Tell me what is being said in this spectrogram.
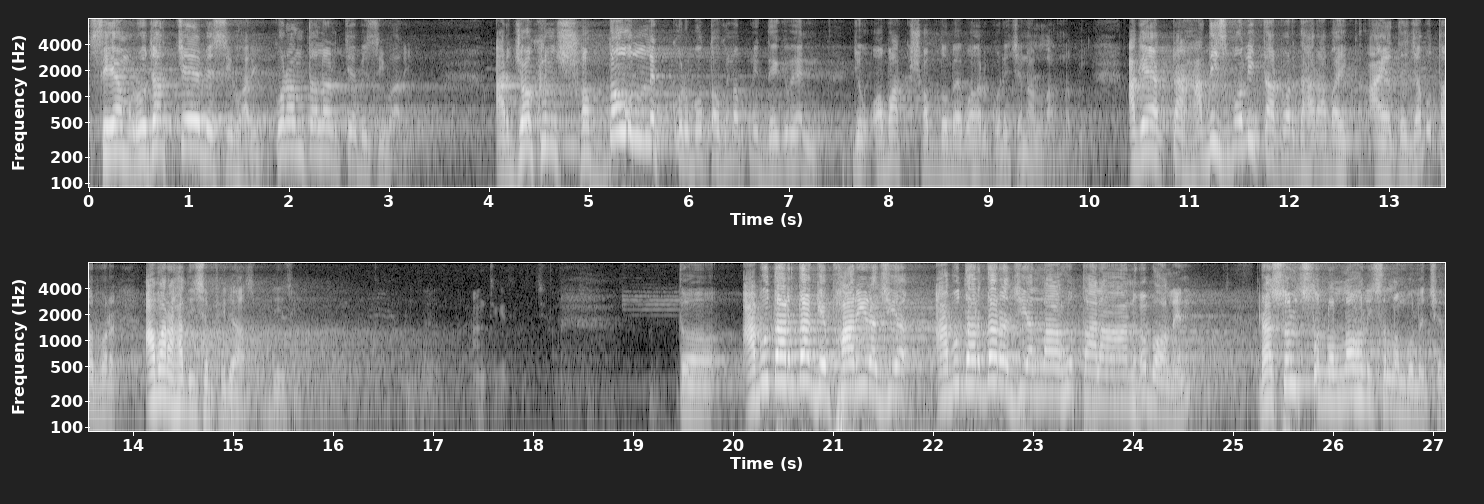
সেয়াম রোজার চেয়ে বেশি ভারী, কোরআন তালার চেয়ে বেশি ভারী। আর যখন শব্দ উল্লেখ করব, তখন আপনি দেখবেন যে অবাক শব্দ ব্যবহার করেছেন আল্লাহ নবী। আগে একটা হাদিস বলি, তারপর ধারাবাহিক আয়াতে যাব, তারপর আবার হাদিসে ফিরে আসব। দিয়েছি। তো আবু দারদা গেফারি রাজিয়া আবু দারদা রাজি আল্লাহ তালাহ বলেন রাসুল সাল্লাহ সাল্লাম বলেছেন,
